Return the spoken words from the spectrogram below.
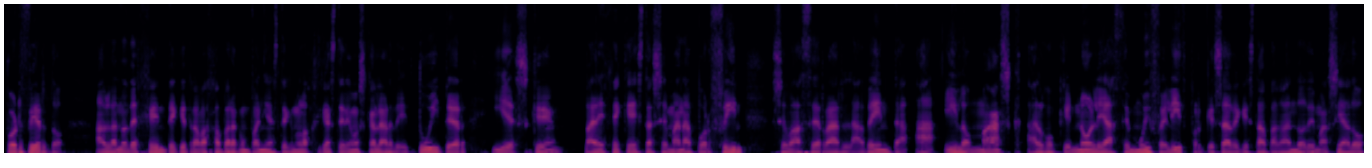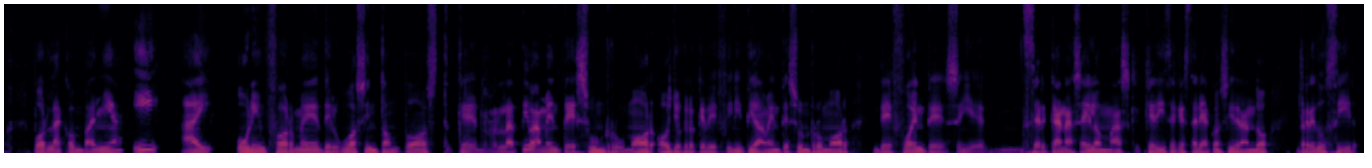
Por cierto, hablando de gente que trabaja para compañías tecnológicas, tenemos que hablar de Twitter y es que parece que esta semana por fin se va a cerrar la venta a Elon Musk, algo que no le hace muy feliz porque sabe que está pagando demasiado por la compañía. Y hay un informe del Washington Post que relativamente es un rumor, o yo creo que definitivamente es un rumor, de fuentes eh, cercanas a Elon Musk que dice que estaría considerando reducir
